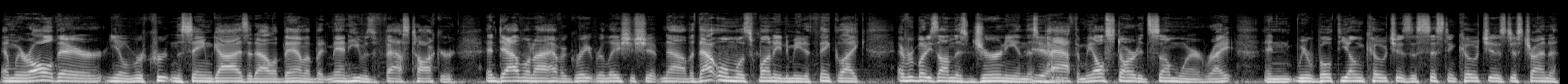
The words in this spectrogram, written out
and we were all there you know recruiting the same guys at alabama but man he was a fast talker and dabo and i have a great relationship now but that one was funny to me to think like everybody's on this journey and this Yeah. path and we all started somewhere right and we were both young coaches assistant coaches just trying to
